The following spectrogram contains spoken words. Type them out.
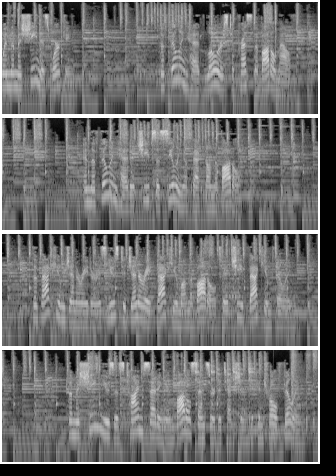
When the machine is working, the filling head lowers to press the bottle mouth, and the filling head achieves a sealing effect on the bottle. The vacuum generator is used to generate vacuum on the bottle to achieve vacuum filling. The machine uses time setting and bottle sensor detection to control filling.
